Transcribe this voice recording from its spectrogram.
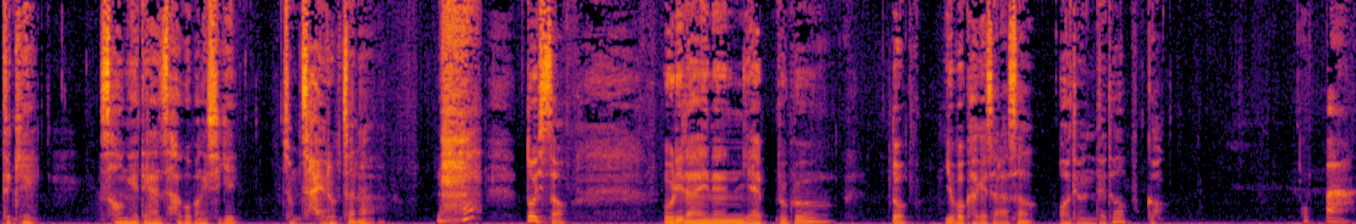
특히 성에 대한 사고 방식이 좀 자유롭잖아. 네? 또 있어. 우리 라인은 예쁘고, 또 유복하게 자라서 어두운 데도 없고. 오빠,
